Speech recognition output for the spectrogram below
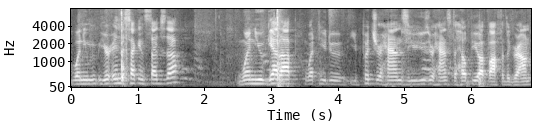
when you you're in the second sajda, when you get up, what do you do? You put your hands. You use your hands to help you up off of the ground.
